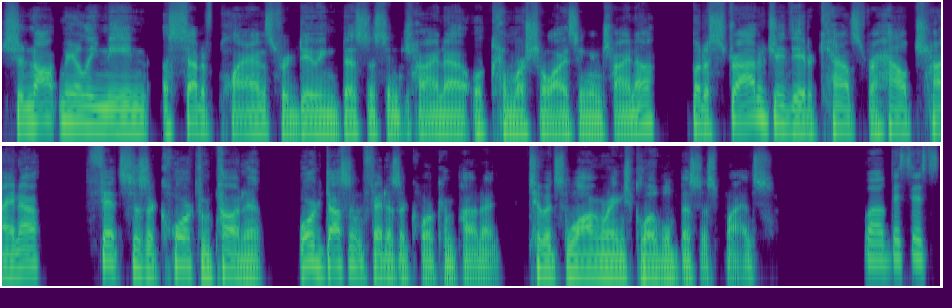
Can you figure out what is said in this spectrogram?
should not merely mean a set of plans for doing business in China or commercializing in China, but a strategy that accounts for how China fits as a core component or doesn't fit as a core component to its long range global business plans. Well, this is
